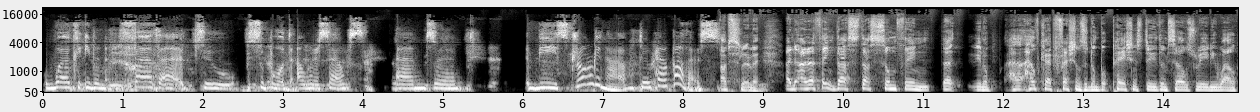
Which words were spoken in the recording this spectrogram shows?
work even further to support ourselves and uh, be strong enough to help others. Absolutely, and and I think that's that's something that you know healthcare professionals have done, but patients do themselves really well.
